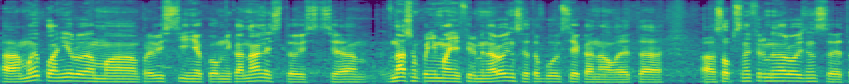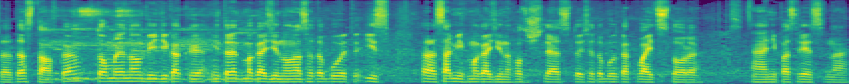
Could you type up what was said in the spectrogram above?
А мы планируем а, провести некую омниканальность, то есть в нашем понимании фирменная розница это будут все каналы. Это собственно фирменная розница, это доставка в том или ином виде, как интернет-магазин. У нас это будет из самих магазинов осуществляться, то есть это будет как white store непосредственно.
